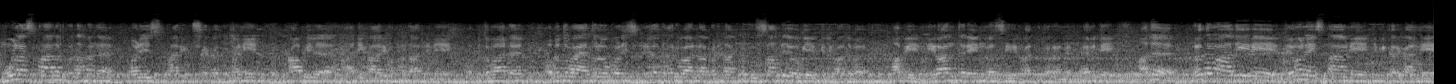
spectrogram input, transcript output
මූලස්ථාන ප්‍රධාන පොලිස් පරීක්ෂකතුමනි කාපිල අධිකාරී මහතාණෙනි ඔබතුමාට ඔබතුමා ඇතුළු පොලිස් නිලධාරීන් අපට දක්වපු සහයෝගය පිළිබඳව අපි නිරන්තරයෙන්ම සිහිපත් කරන්න කැමැති. අද ප්‍රථම ආදීරේ දෙවන ස්ථානයේ හිමි කරගන්නේ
